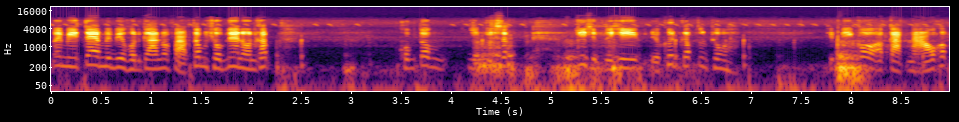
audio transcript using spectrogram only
ไม่มีแต้มไม่มีผลการมาฝากท่านผู้ชมแน่นอนครับ คงต้อง ยังอีกสักยี่สิบนาทีเดี๋ยวขึ้นครับท่านผู้ชมทริปนี้ก็อากาศหนาวครับ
